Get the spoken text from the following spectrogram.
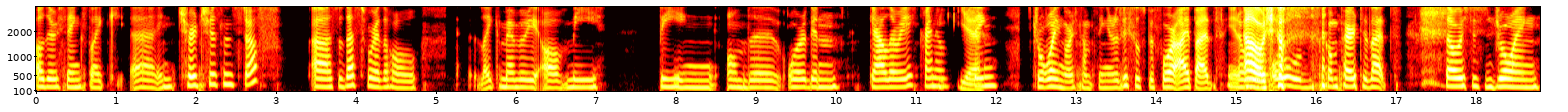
other things, like uh, in churches and stuff. Uh, so that's where the whole like memory of me being on the organ gallery kind of Yeah. thing drawing or something you know this was before ipad you know Oh, sure. old compared to that so i was just drawing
